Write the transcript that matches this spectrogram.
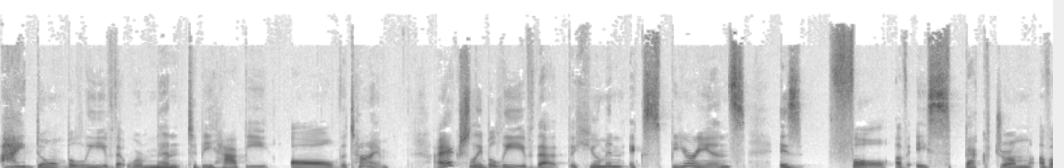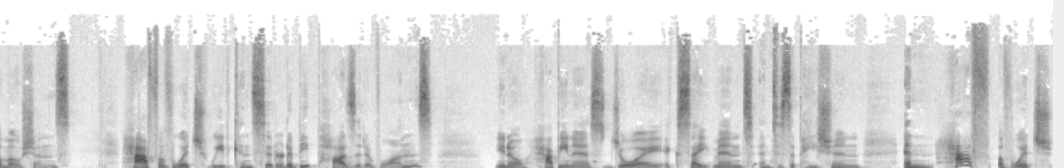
I don't believe that we're meant to be happy all the time. I actually believe that the human experience is full of a spectrum of emotions half of which we'd consider to be positive ones, you know, happiness, joy, excitement, anticipation, and half of which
